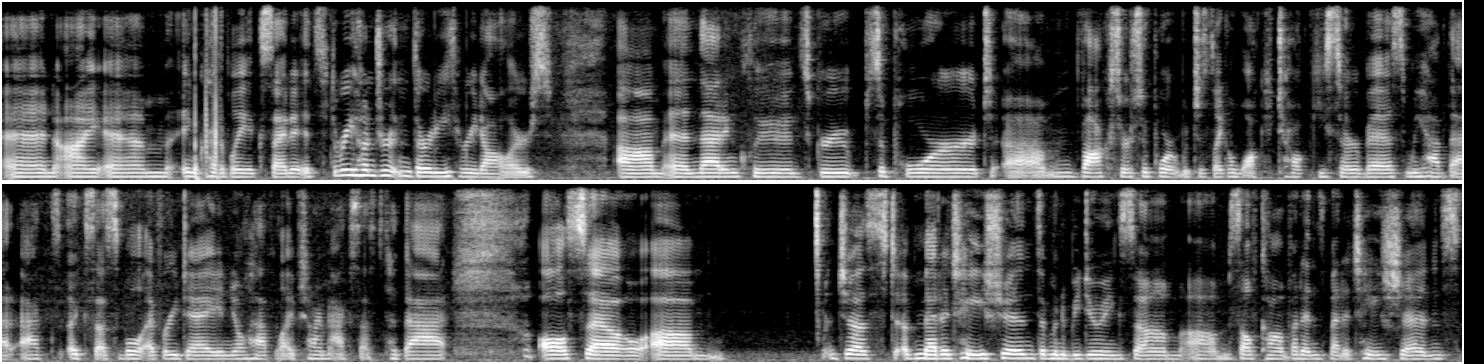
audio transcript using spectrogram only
And I am incredibly excited. It's $333. Um, and that includes group support, um, Voxer support, which is like a walkie talkie service. And we have that ac- accessible every day, and you'll have lifetime access to that. Also, um, just meditations. I'm going to be doing some um, self confidence meditations.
